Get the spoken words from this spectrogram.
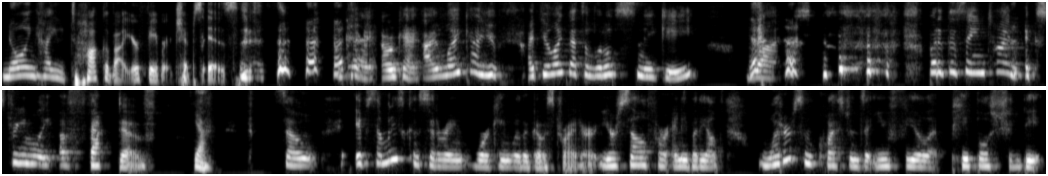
knowing how you talk about your favorite chips is. okay. Okay. I like how you, I feel like that's a little sneaky, but, but at the same time, extremely effective. Yeah. So, if somebody's considering working with a ghostwriter, yourself or anybody else, what are some questions that you feel that people should be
